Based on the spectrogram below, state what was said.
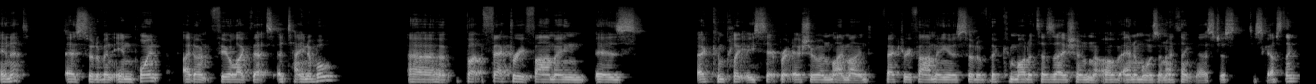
in it as sort of an endpoint. I don't feel like that's attainable. Uh, but factory farming is a completely separate issue in my mind. Factory farming is sort of the commoditization of animals, and I think that's just disgusting.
